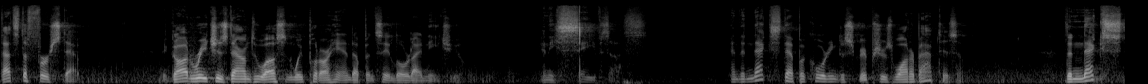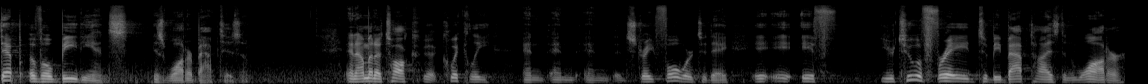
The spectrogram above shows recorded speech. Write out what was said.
That's the first step. That God reaches down to us and we put our hand up and say, Lord, I need you. And He saves us. And the next step, according to Scripture, is water baptism. The next step of obedience is water baptism. And I'm going to talk uh, quickly and, and, and straightforward today. If you're too afraid to be baptized in water,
